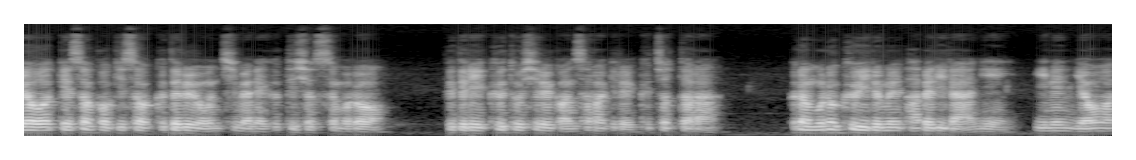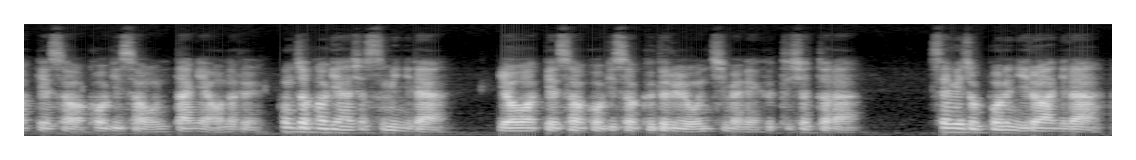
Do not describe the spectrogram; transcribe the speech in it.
여호와께서 거기서 그들을 온 지면에 흩으셨으므로 그들이 그 도시를 건설하기를 그쳤더라. 그러므로 그 이름을 바벨이라 하니 이는 여호와께서 거기서 온 땅의 언어를 혼잡하게 하셨음이니라. 여호와께서 거기서 그들을 온 지면에 흩으셨더라. 셈의 족보는 이러하니라.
